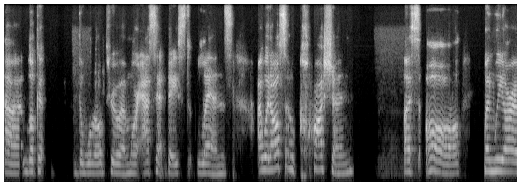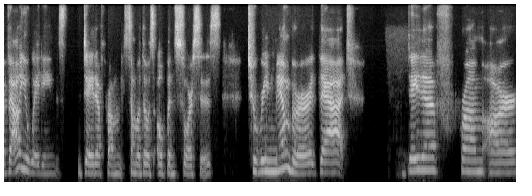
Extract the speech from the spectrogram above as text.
uh, look at the world through a more asset based lens. I would also caution us all when we are evaluating data from some of those open sources to remember that data from our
